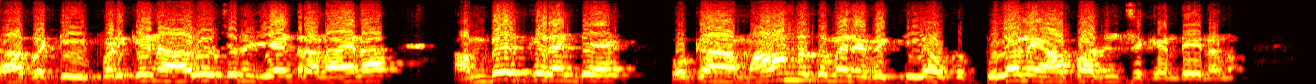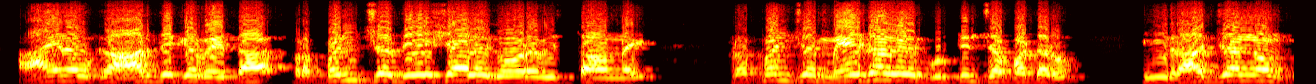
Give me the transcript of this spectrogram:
కాబట్టి ఇప్పటికైనా ఆలోచన చేయండి రా నాయన. అంబేద్కర్ అంటే ఒక మానోన్నతమైన వ్యక్తిగా ఒక కులాన్ని ఆపాదించకండి ఆయనను ఆయన ఒక ఆర్థికవేత్త ప్రపంచ దేశాలు గౌరవిస్తా ఉన్నాయి. ప్రపంచ మేధావిగా గుర్తించబడ్డారు. ఈ రాజ్యాంగం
